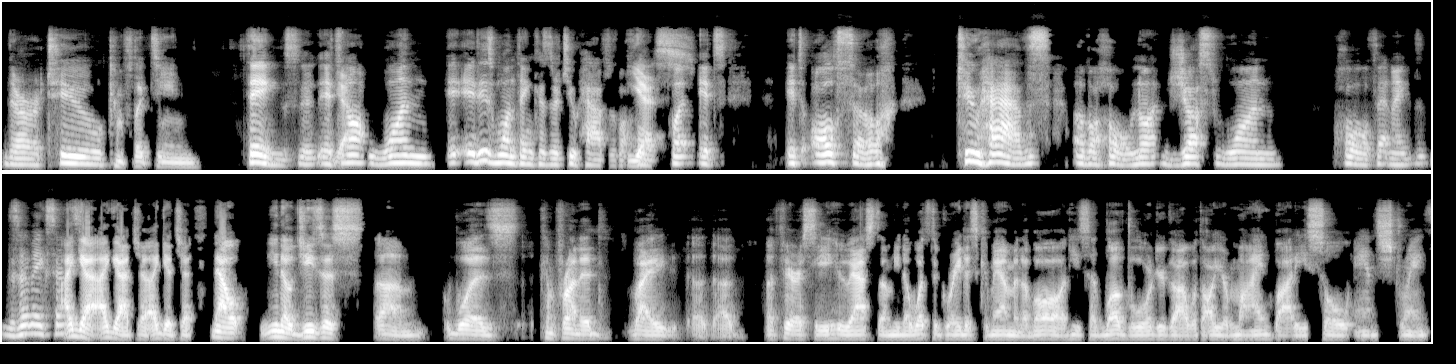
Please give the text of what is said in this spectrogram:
there are two conflicting. Things. It's Yeah. not one. It, it is one thing because they're two halves of a whole. Yes. But it's it's also two halves of a whole, not just one whole. If that make does that make sense? I got, I got you. I get you. Now, you know, Jesus um, was confronted by a, a, a Pharisee who asked him, you know, what's the greatest commandment of all? And he said, love the Lord your God with all your mind, body, soul, and strength,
